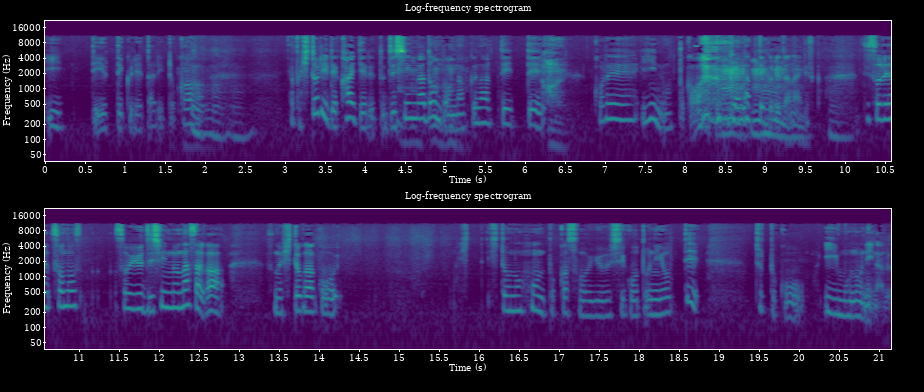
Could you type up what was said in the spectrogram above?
ういいって言ってくれたりとか、うんうんうん。やっぱ一人で書いてると自信がどんどんなくなっていって、はい。これいいのとかは なってくるじゃないですか。でそれそのそういう自信のなさがその人がこうひ人の本とかそういう仕事によってちょっとこういいものになるっ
